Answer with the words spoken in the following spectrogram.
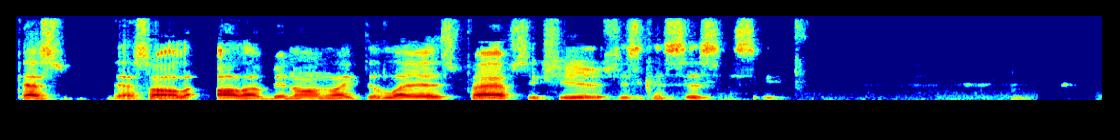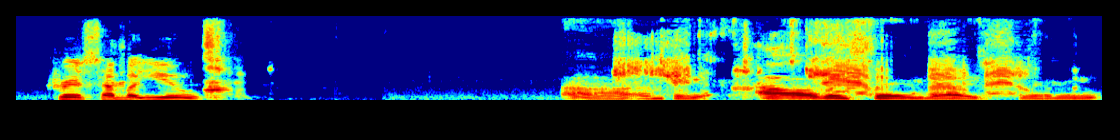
that's that's all all I've been on like the last five six years. Just consistency. Kris, how about you? Uh, I mean, I always say like, you know what I mean,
